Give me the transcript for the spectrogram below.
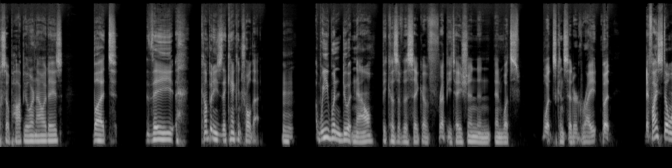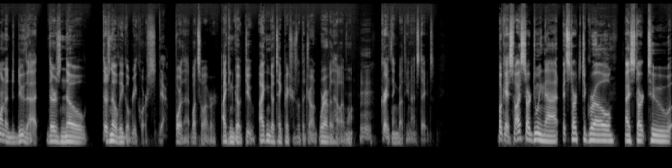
so popular nowadays, but they companies they can't control that. Mhm. We wouldn't do it now because of the sake of reputation and and what's what's considered right. But if I still wanted to do that, there's no there's no legal recourse Yeah. for that whatsoever. I can go do I can go take pictures with a drone wherever the hell I want. Mhm. Great thing about the United States. Okay, so I start doing that. It starts to grow. I start to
